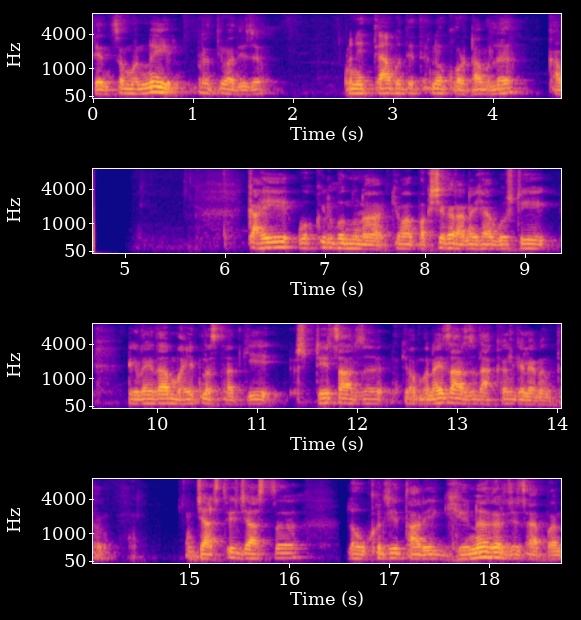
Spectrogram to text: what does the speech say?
त्यांचं म्हणणं येईल प्रतिवादीचं. आणि त्या पद्धतीनं कोर्टामधलं काम काही वकील बंधूंना किंवा पक्षकारांना ह्या गोष्टी एकदा एकदा माहीत नसतात की स्टेचा अर्ज किंवा मनाईचा अर्ज दाखल केल्यानंतर जास्तीत जास्त लवकरची तारीख घेणं गरजेचं आहे आपण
